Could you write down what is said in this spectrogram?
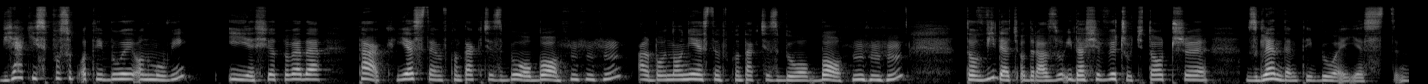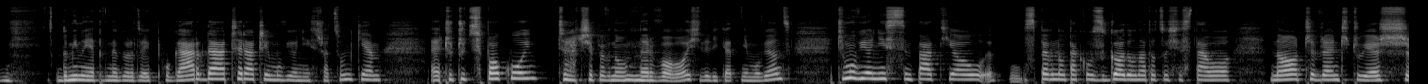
w jaki sposób o tej byłej on mówi. I jeśli odpowiada, tak, jestem w kontakcie z byłą, bo albo no nie jestem w kontakcie z byłą, bo to widać od razu i da się wyczuć to, czy względem tej byłej jest, dominuje pewnego rodzaju pogarda, czy raczej mówi o niej z szacunkiem, e, czy czuć spokój, czy raczej pewną nerwowość, delikatnie mówiąc, czy mówi o niej z sympatią, z pewną taką zgodą na to, co się stało, no, czy wręcz czujesz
